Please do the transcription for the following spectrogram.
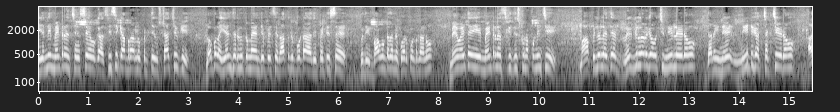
ఇవన్నీ మెయింటెనెన్స్ చేస్తే ఒక సీసీ కెమెరాలు ప్రతి స్టాచ్యూకి లోపల ఏం జరుగుతున్నాయని చెప్పేసి రాత్రిపూట అది పెట్టిస్తే కొద్దిగా బాగుంటుందని కోరుకుంటున్నాను. మేమైతే ఈ మెయింటెనెన్స్కి తీసుకున్నప్పటి నుంచి మా పిల్లలు అయితే రెగ్యులర్గా వచ్చి నీళ్ళు వేయడం దానికి నీ నీట్గా చెక్ చేయడం ఆ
